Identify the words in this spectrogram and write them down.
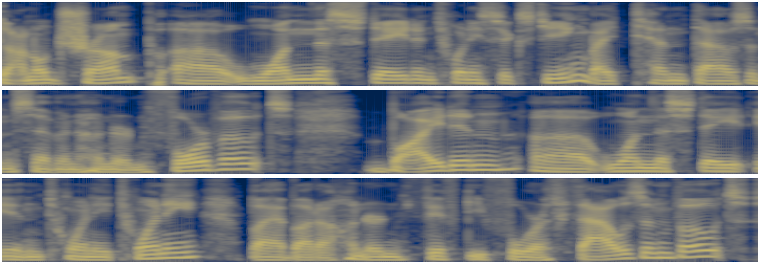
Donald Trump uh, won the state in 2016 by 10,704 votes. Biden uh, won the state in 2020 by about 154,000 votes.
